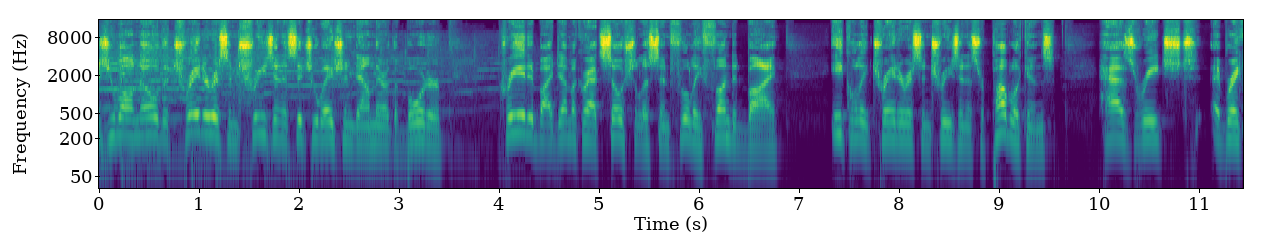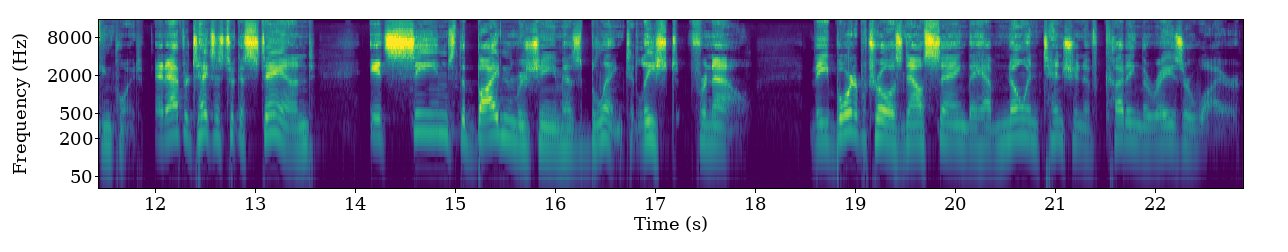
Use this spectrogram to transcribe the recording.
As you all know, the traitorous and treasonous situation down there at the border, created by Democrat socialists and fully funded by equally traitorous and treasonous Republicans, has reached a breaking point. And after Texas took a stand, it seems the Biden regime has blinked, at least for now. The Border Patrol is now saying they have no intention of cutting the razor wire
